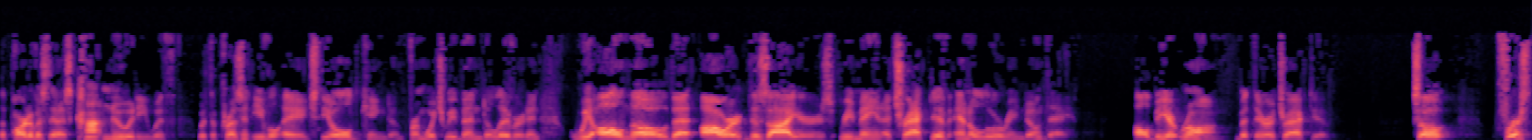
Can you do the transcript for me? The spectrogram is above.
the part of us that has continuity with, with the present evil age, the old kingdom from which we've been delivered. And we all know that our desires remain attractive and alluring, don't they? Albeit wrong, but they're attractive. So First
